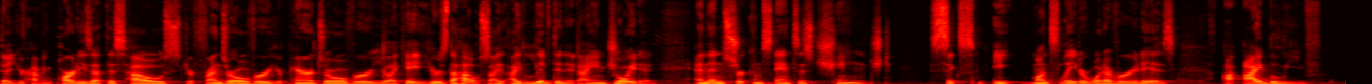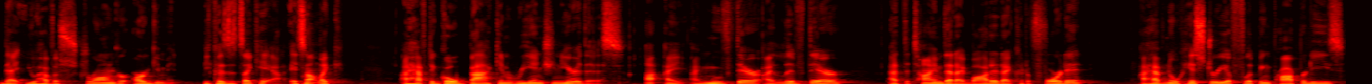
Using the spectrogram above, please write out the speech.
that you're having parties at this house, your friends are over, your parents are over. You're like, hey, here's the house. I, I lived in it. I enjoyed it. And then circumstances changed six, eight months later, whatever it is. I, I believe that you have a stronger argument because it's like, hey, it's not like I have to go back and re-engineer this. I, I, I moved there, I lived there. At the time that I bought it, I could afford it. I have no history of flipping properties,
